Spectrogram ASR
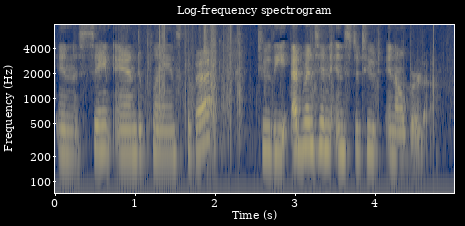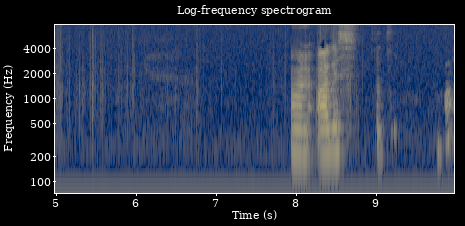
in Sainte-Anne-des-Plaines, Quebec, to the Edmonton Institute in Alberta. On August. What?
